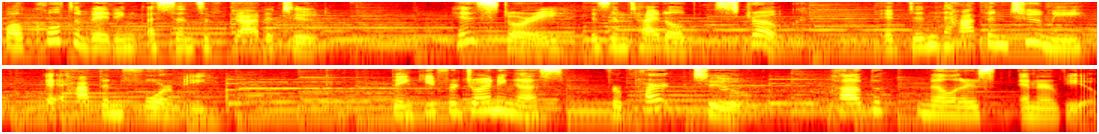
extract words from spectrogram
while cultivating a sense of gratitude. His story is entitled Stroke. It didn't happen to me, it happened for me. Thank you for joining us for part two Hub Miller's interview.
